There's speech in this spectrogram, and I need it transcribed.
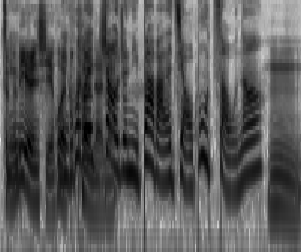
整个猎人协会？你会不不可能、会照啊。着你爸爸的脚步走呢？嗯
